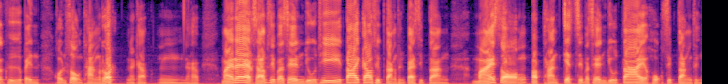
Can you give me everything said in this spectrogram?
ก็คือเป็นขนส่งทางรถนะครับอืมนะครับไม้แรก 30%อยู่ที่ใต้ 90 ตังค์ถึง 80 ตังค์ไม้ 2 ปรับฐาน 70%อยู่ใต้ 60 ตังค์ถึง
